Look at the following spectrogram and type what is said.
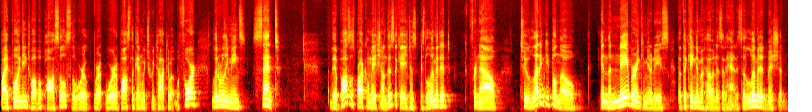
by appointing 12 apostles. The word, word, apostle, again, which we talked about before, literally means sent. The apostles' proclamation on this occasion is, is limited for now to letting people know in the neighboring communities that the kingdom of heaven is at hand. It's a limited mission.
